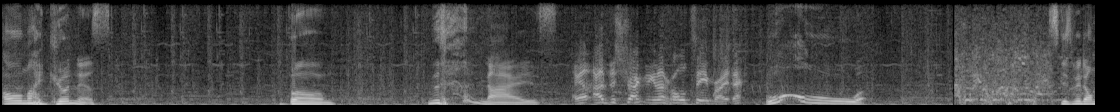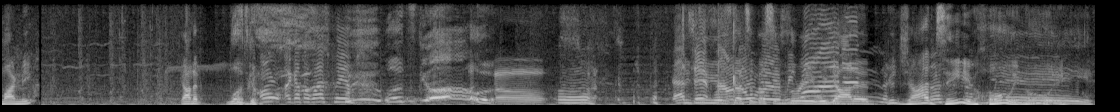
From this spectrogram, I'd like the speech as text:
Oh my goodness. Boom. nice. I, I'm distracting their whole team right now. Ooh. Excuse me, don't mind me. Got it. Let's go. Oh, I got the last clam. Let's go. Oh, That's it. GG's, Round that's a over. best of we three. We got it. Good job, team. Holy moly.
